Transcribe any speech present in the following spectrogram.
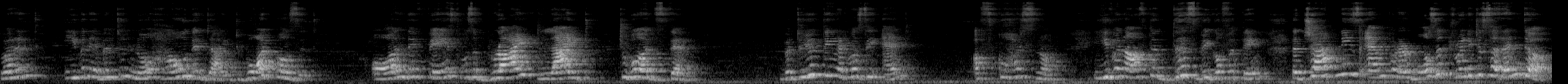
weren't even able to know how they died. What was it? All they faced was a bright light towards them. But do you think that was the end? Of course not. Even after this big of a thing, the Japanese emperor wasn't ready to surrender.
